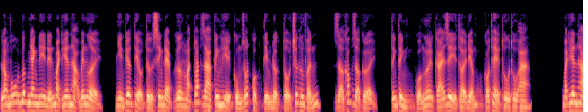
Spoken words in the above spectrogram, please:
Long Vũ bước nhanh đi đến Bạch Hiên Hạo bên người, nhìn kia tiểu tử xinh đẹp gương mặt toát ra kinh hỉ cùng rốt cuộc tìm được tổ chức hưng phấn, dở khóc dở cười, tính tình của ngươi cái gì thời điểm có thể thu thu a? Bạch Hiên hạ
